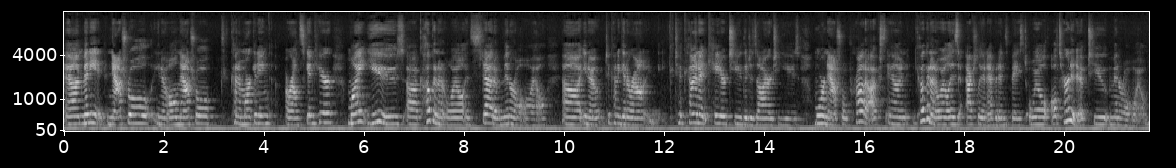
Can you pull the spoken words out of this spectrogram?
and many natural, you know, all natural kind of marketing around skincare might use uh, coconut oil instead of mineral oil uh, you know, to kind of get around, to kind of cater to the desire to use more natural products. And coconut oil is actually an evidence-based oil alternative to mineral oil.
